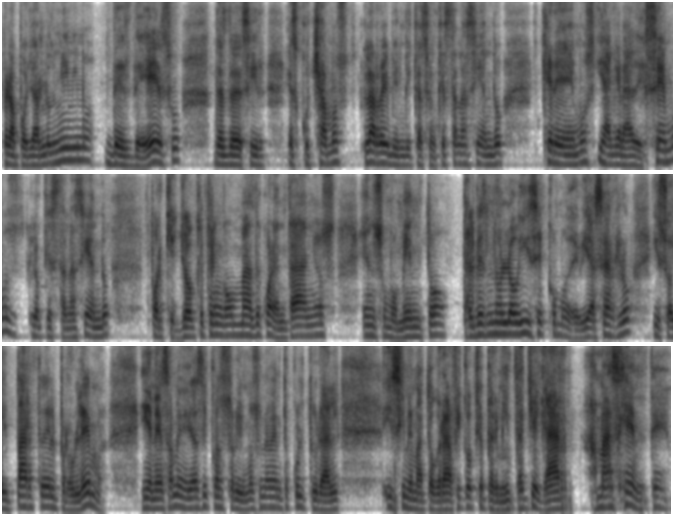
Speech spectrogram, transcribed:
pero apoyarlos mínimo desde eso, desde decir, escuchamos la reivindicación que están haciendo, creemos y agradecemos lo que están haciendo, porque yo que tengo más de 40 años, en su momento Tal vez no lo hice como debía hacerlo y soy parte del problema. Y en esa medida, si construimos un evento cultural y cinematográfico que permita llegar a más gente,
